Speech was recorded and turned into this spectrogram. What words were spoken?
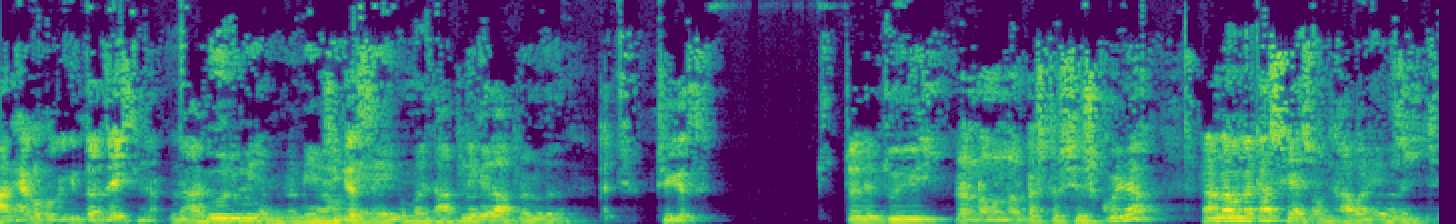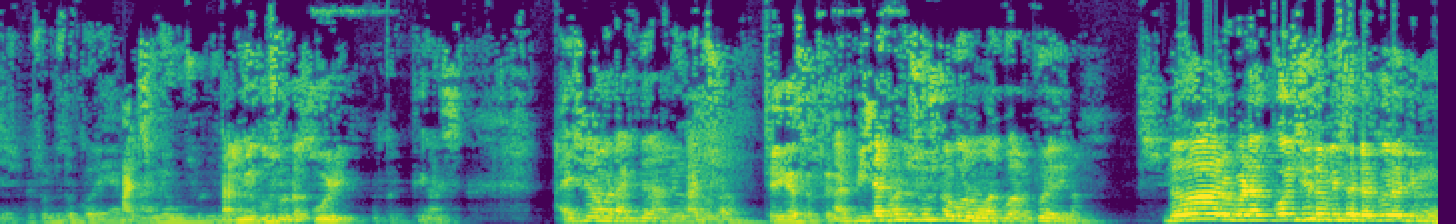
আর হাগো লগে কিন্তু আর যাইস না। না আমি ওই যাব না আমি ঠিক আছে। আপনি গেলে আপনার লোকে ঠিক আছে। তাহলে তুই রান্না বান্নার কাজটা শেষ কইরা রান্না বান্নার কাজ শেষ এখন খাবার খেয়ে না শেষ গোসল টোসল করে। আমি গোসল আমি গোসলটা করি। ঠিক আছে। আইসে আমার আমি। ঠিক আছে আর বিচার কিন্তু সুস্থ করব লাগবো আমি করে দিলাম। ধর বেটা কইছি তো বিষয়টা করে দিমু।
